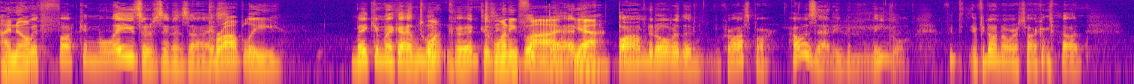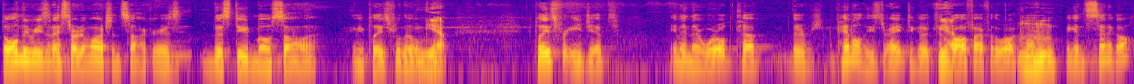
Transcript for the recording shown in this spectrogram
I know. with fucking lasers in his eyes, Probably making my guy look Twen- good because 25, bad. yeah. He bombed it over the crossbar. How is that even legal? If you- If you don't know what we're talking about, the only reason I started watching soccer is this dude Mo Salah, and he plays for the yeah. Plays for Egypt, and in their World Cup, there's penalties right to go to Yep. qualify for the World Cup Mhm. against Senegal.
